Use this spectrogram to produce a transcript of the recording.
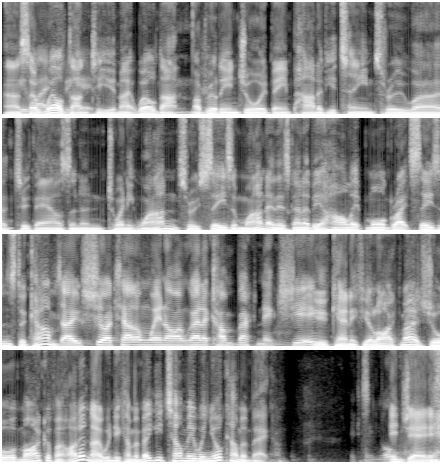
Uh, We so well done to you, mate. Well done. I've really enjoyed being part of your team through uh, 2021, through season one, and there's going to be a whole lot more great seasons to come. So should I tell them when I'm going to come back next year? You can if you like, mate. It's your microphone. I don't know when you're coming back. You tell me when you're coming back. In January.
